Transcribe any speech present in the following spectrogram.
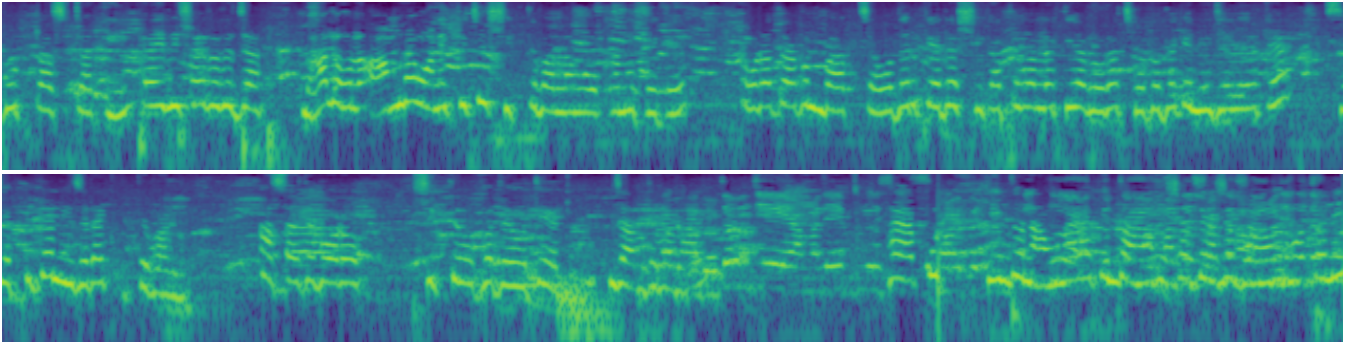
গুড টাচটা কী? এই বিষয়টা তো যা, ভালো হলো। আমরাও অনেক কিছু শিখতে পারলাম ওখানে থেকে। ওরা তো এখন বাচ্চা, ওদেরকে এটা শেখাতে পারলে কি আর ওরা ছোটো থেকে নিজেদেরকে সেফটিটা নিজেরাই করতে পারবে আস্তে আস্তে বড় শিখতে হতে হতে এটা জানতে পারবে। হ্যাঁ কিন্তু না ওনারা কিন্তু আমাদের সাথে এসে বন্ধুর মতনই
